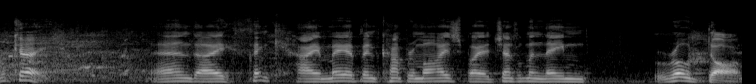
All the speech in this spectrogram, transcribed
Okay. And I think I may have been compromised by a gentleman named Road Dog.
